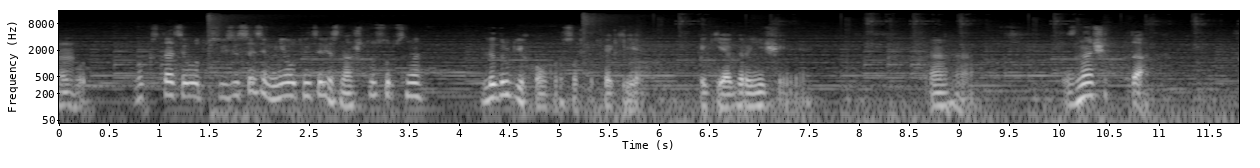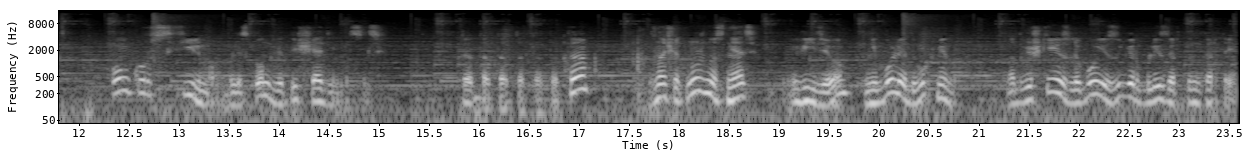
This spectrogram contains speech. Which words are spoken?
Mm. Вот. Ну, кстати, вот в связи с этим мне вот интересно, а что, собственно, для других конкурсов тут какие, какие ограничения? Ага. Значит так. Конкурс фильмов Близкон 2011. Та-та-та-та-та-та-та. Значит, нужно снять видео не более двух минут на движке из любой из игр Blizzard Entertainment.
